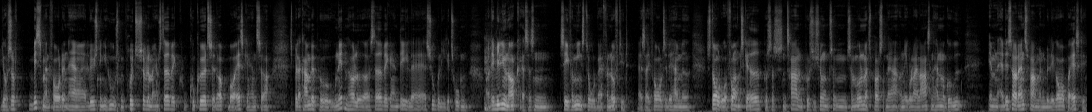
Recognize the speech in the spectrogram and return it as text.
jo så hvis man får den her løsning i hus med Pryt, så vil man jo stadigvæk kunne køre et setup, hvor Aske han så spiller kampe på U19-holdet og stadigvæk er en del af Superliga-truppen. Og det vil jo nok, altså sådan, se fra min stol, være fornuftigt, altså i forhold til det her med, står du og får en skade på så central en position, som, som målmandsposten er, og Nikolaj Larsen han må gå ud, jamen er det så et ansvar, man vil lægge over på Aske?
